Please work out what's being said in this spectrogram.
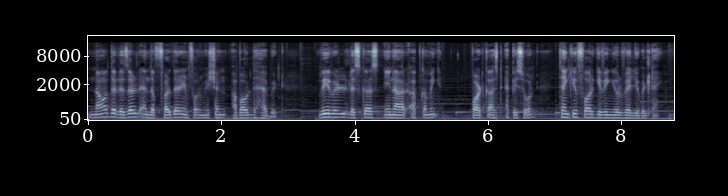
Now the result and the further information about the habit we will discuss in our upcoming podcast episode. Thank you for giving your valuable time.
